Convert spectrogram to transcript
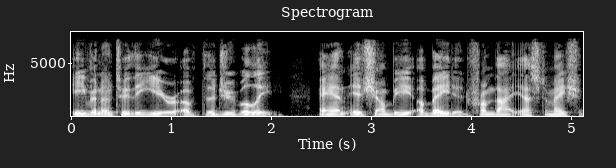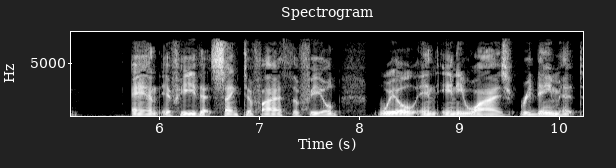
even unto the year of the Jubilee, and it shall be abated from thy estimation. And if he that sanctifieth the field will in any wise redeem it,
